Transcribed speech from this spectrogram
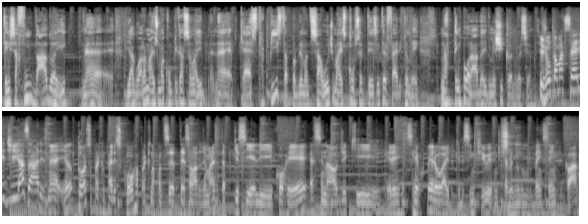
tem se afundado aí né? E agora mais uma complicação aí, né? Que é extra pista, problema de saúde, mas com certeza interfere também na temporada aí do mexicano, Garcia. Se junta uma série de azares, né? Eu torço para que o Pérez corra, para que não aconteça nada demais, até porque se ele correr é sinal de que ele se recuperou aí do que ele sentiu e a gente quer Sim. ver todo mundo bem sempre, claro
